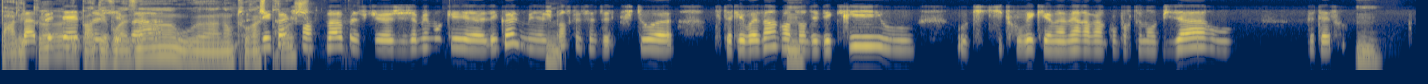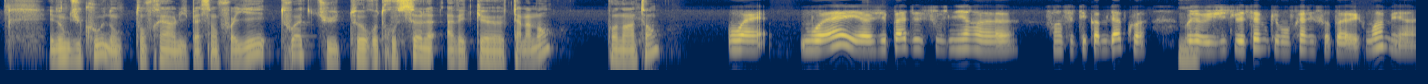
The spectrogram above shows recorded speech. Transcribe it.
par bah, l'école, par des voisins ou euh, un entourage proche. L'école, je pense pas, parce que j'ai jamais manqué euh, l'école, mais je mm. pense que ça doit être plutôt peut-être les voisins qui mm. entendaient des cris ou ou qui, qui, trouvaient que ma mère avait un comportement bizarre ou peut-être. Mm. Et donc du coup, donc ton frère lui passe en foyer. Toi, tu te retrouves seule avec ta maman pendant un temps? Ouais, ouais, et j'ai pas de souvenirs Enfin, c'était comme d'hab, quoi. Moi, mm. j'avais juste le seum que mon frère il soit pas avec moi, mais euh,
